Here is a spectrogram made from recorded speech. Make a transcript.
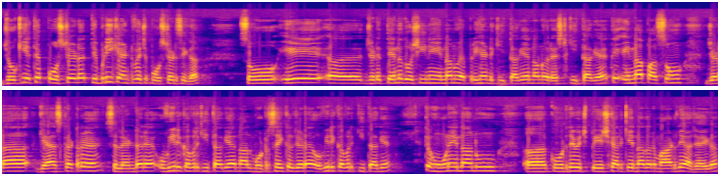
ਜੋ ਕਿ ਇੱਥੇ ਪੋਸਟਡ ਤਿਬੜੀ ਕੈਂਟ ਵਿੱਚ ਪੋਸਟਡ ਸੀਗਾ। ਸੋ ਇਹ ਜਿਹੜੇ ਤਿੰਨ ਦੋਸ਼ੀ ਨੇ ਇਹਨਾਂ ਨੂੰ ਐਪਰੀਹੈਂਡ ਕੀਤਾ ਗਿਆ ਇਹਨਾਂ ਨੂੰ ਅਰੈਸਟ ਕੀਤਾ ਗਿਆ ਤੇ ਇਹਨਾਂ ਪਾਸੋਂ ਜਿਹੜਾ ਗੈਸ ਕਟਰ ਹੈ ਸਿਲੰਡਰ ਹੈ ਉਹ ਵੀ ਰਿਕਵਰ ਕੀਤਾ ਗਿਆ ਨਾਲ ਮੋਟਰਸਾਈਕਲ ਜਿਹੜਾ ਹੈ ਉਹ ਵੀ ਰਿਕਵਰ ਕੀਤਾ ਗਿਆ ਤੇ ਹੁਣ ਇਹਨਾਂ ਨੂੰ ਕੋਰਟ ਦੇ ਵਿੱਚ ਪੇਸ਼ ਕਰਕੇ ਇਹਨਾਂ ਦਾ ਰਿਮਾਂਡ ਲਿਆ ਜਾਏਗਾ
